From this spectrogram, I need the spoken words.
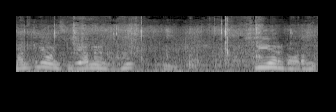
மந்த்லி ஒன்ஸ் ஏறணும் ஃப்ரீயாக இருக்கும் உடம்பு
